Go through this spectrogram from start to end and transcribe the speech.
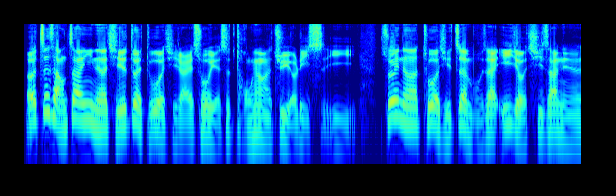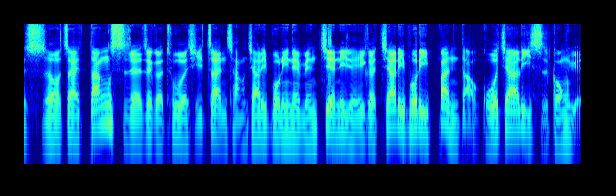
而这场战役呢，其实对土耳其来说也是同样的具有历史意义。所以呢，土耳其政府在一九七三年的时候，在当时的这个土耳其战场加利波利那边建立了一个加利波利半岛国家历史公园。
